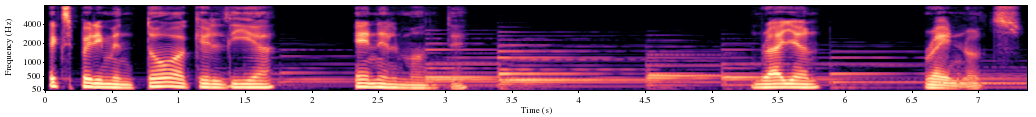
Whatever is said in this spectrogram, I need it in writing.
experimentó aquel día en el monte. Brian Reynolds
